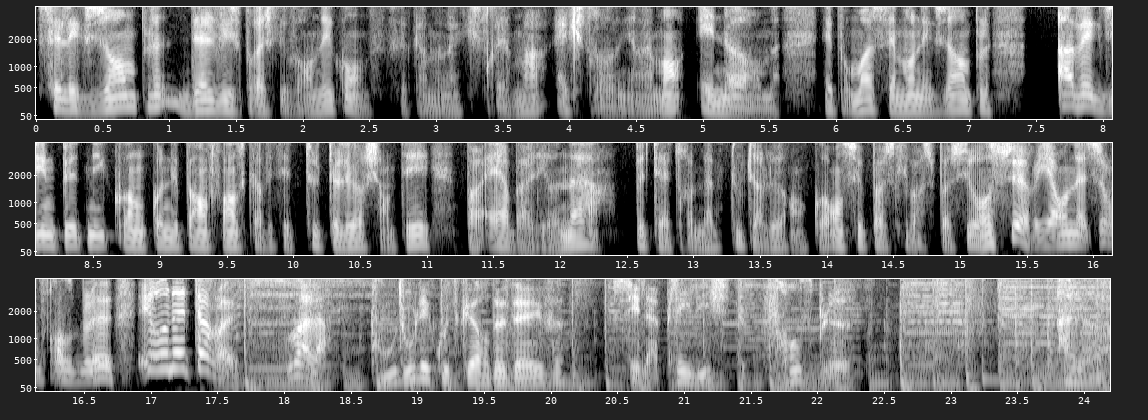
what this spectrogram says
c'est l'exemple d'Elvis Presley. Vous vous rendez compte? C'est quand même extrêmement, extraordinairement énorme. Et pour moi, c'est mon exemple avec Gene Pitney, qu'on ne connaît pas en France, qui avait été tout à l'heure chanté par Herbert Léonard. Peut-être même tout à l'heure encore. On ne sait pas ce qui va se passer. On ne sait rien. On est sur France Bleu et on est heureux. Voilà. Tous les coups de cœur de Dave, c'est la playlist France Bleu. Alors,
